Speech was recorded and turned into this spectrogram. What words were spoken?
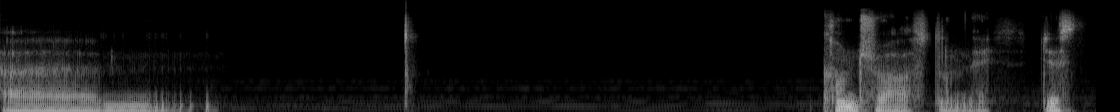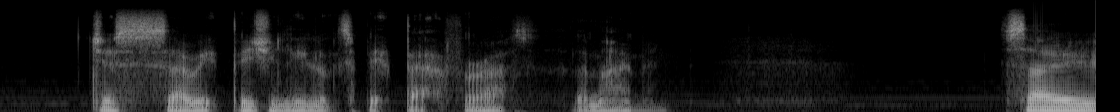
um, contrast on this just just so it visually looks a bit better for us at the moment so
